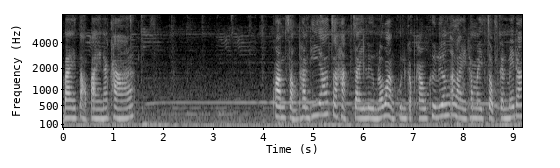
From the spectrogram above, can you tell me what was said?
ใบต่อไปนะคะ ความสัมพันธ์ที่ยากจะหักใจลืมระหว่างคุณกับเขาคือเรื่องอะไรทำไมจบกันไม่ได้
